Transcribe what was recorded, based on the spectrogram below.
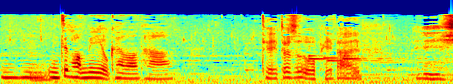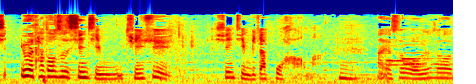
嗯嗯，你在旁边有看到他？对，都是我陪他。嗯，因为他都是心情情绪心情比较不好嘛。嗯，那有时候我们说。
